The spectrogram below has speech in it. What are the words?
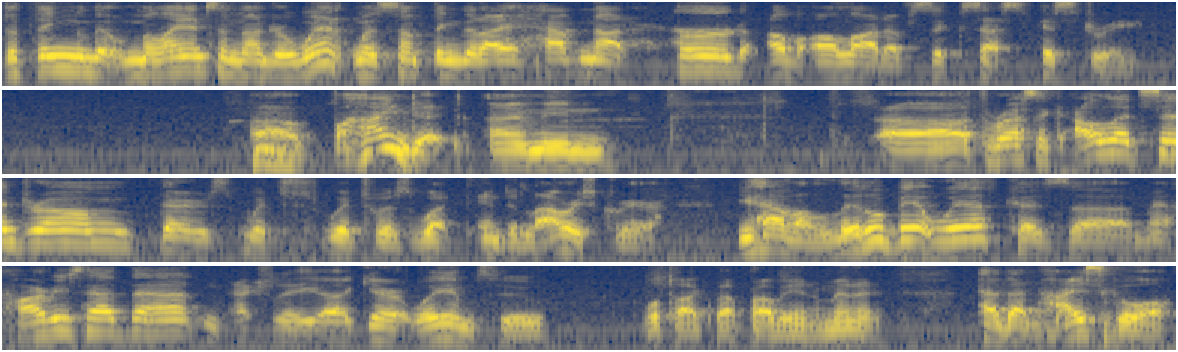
the thing that Melancon underwent was something that I have not heard of a lot of success history uh, behind it. I mean, uh, thoracic outlet syndrome. There's which which was what ended Lowry's career. You have a little bit with because uh, Matt Harvey's had that, and actually uh, Garrett Williams, who we'll talk about probably in a minute, had that in high school.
